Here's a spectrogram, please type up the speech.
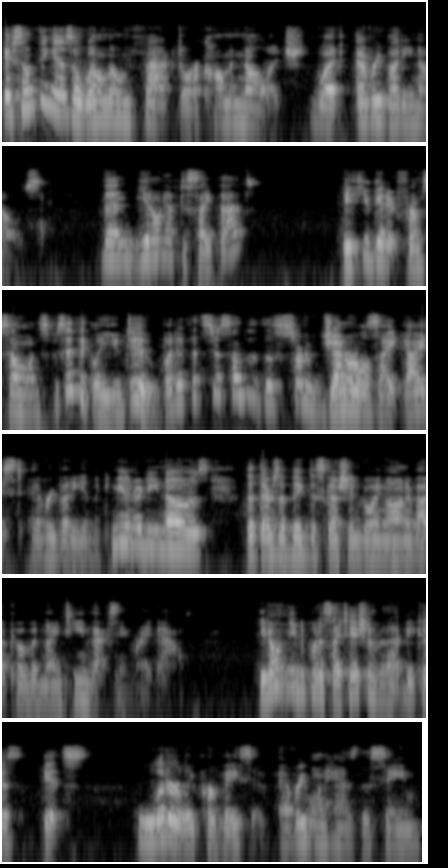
If something is a well-known fact or a common knowledge, what everybody knows, then you don't have to cite that. If you get it from someone specifically, you do. But if it's just something that's sort of general zeitgeist, everybody in the community knows that there's a big discussion going on about COVID-19 vaccine right now. You don't need to put a citation for that because it's literally pervasive. Everyone has the same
